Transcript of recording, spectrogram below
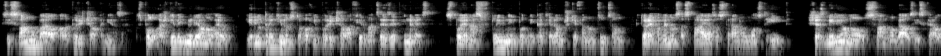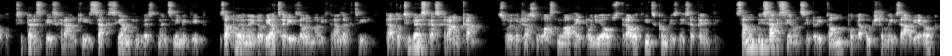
si Swan Mobile ale požičal peniaze, spolu až 9 miliónov eur. Jednu tretinu z toho im požičala firma CZ Invest, spojená s vplyvným podnikateľom Štefanom Cucom, ktorého meno sa spája so stranou Most Heat. 6 miliónov Swan Mobile získal od cyperskej schránky Saxian Investments Limited, zapojenej do viacerých zaujímavých transakcií. Táto cyberská schránka svojho času vlastnila aj podiel v zdravotníckom biznise Penty. Samotný Saxion si pritom podľa účtovných závierok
